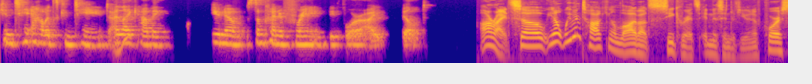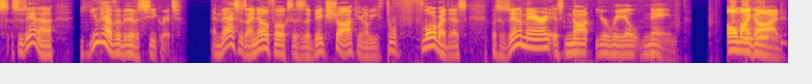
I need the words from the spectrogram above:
contain how it's contained. I mm-hmm. like having, you know, some kind of frame before I build. All right. So, you know, we've been talking a lot about secrets in this interview. And of course, Susannah, you have a bit of a secret. And this that is, I know, folks, this is a big shock. You're going to be th- floored by this, but Susannah Marren is not your real name. Oh my God.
